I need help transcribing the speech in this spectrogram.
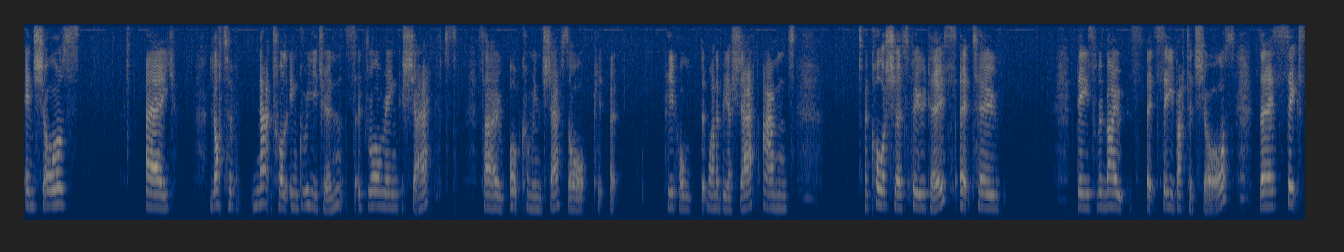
ensures a lot of natural ingredients drawing chefs so upcoming chefs or pe uh, people that want to be a chef and cautious foodies uh, to these remote uh, sea battered shores. There's six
